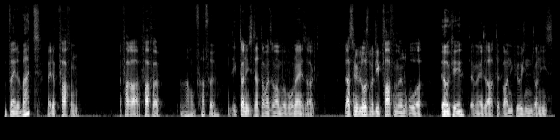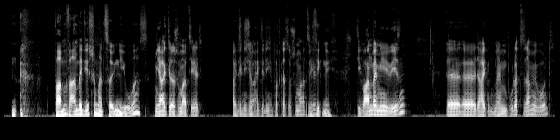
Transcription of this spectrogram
Bei der was? Bei der Pfaffen. Der Pfarrer, Pfaffe. Warum Pfaffe? Ich doch nicht, das hat damals immer ein Bewohner gesagt. Lass mir los mit die Pfaffen in Ruhe. Ja, okay. Der hat mir gesagt, das waren die Kirchen-Johnnies. Waren, waren bei dir schon mal Zeugen Jehovas? Ja, hab ich dir das schon mal erzählt. Ich dir nicht, hab ich dir nicht im Podcast auch schon mal Weiß erzählt? ich nicht. Die waren bei mir gewesen. Äh, äh, da hab ich mit meinem Bruder zusammen gewohnt.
